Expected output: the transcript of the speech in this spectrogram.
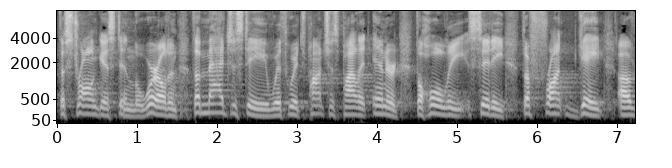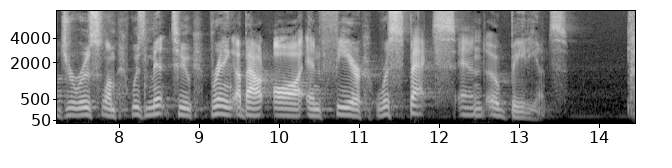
the strongest in the world, and the majesty with which Pontius Pilate entered the holy city, the front gate of Jerusalem, was meant to bring about awe and fear, respect and obedience. Uh,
